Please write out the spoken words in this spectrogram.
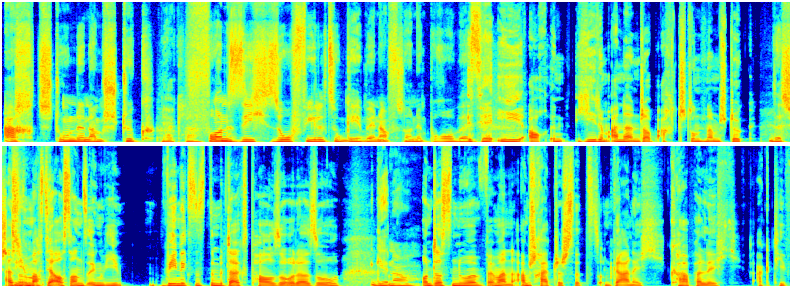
acht Stunden am Stück ja, von sich so viel zu geben auf so eine Probe. Ist ja eh auch in jedem anderen Job acht Stunden am Stück. Das stimmt. Also du machst ja auch sonst irgendwie wenigstens eine Mittagspause oder so. Genau. Und das nur, wenn man am Schreibtisch sitzt und gar nicht körperlich aktiv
